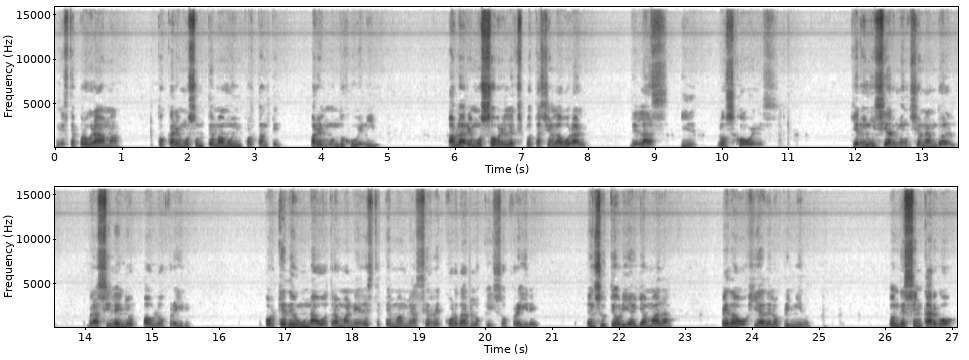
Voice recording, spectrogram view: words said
en este programa, tocaremos un tema muy importante para el mundo juvenil. Hablaremos sobre la explotación laboral de las y los jóvenes. Quiero iniciar mencionando al brasileño Paulo Freire, porque de una u otra manera este tema me hace recordar lo que hizo Freire en su teoría llamada Pedagogía del Oprimido, donde se encargó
